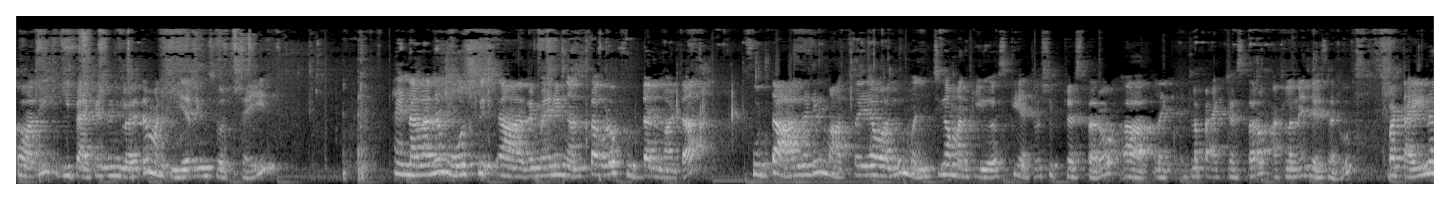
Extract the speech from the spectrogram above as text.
సో అది ఈ ప్యాకేజింగ్లో అయితే మనకి ఇయర్ రింగ్స్ వచ్చాయి. అండ్ అలానే మోస్ట్లీ రిమైనింగ్ అంతా కూడా ఫుడ్ అనమాట ఫుడ్ ఆల్రెడీ మా అత్తయ్య వాళ్ళు మంచిగా మనకి యూఎస్కి ఎట్లా షిఫ్ట్ చేస్తారో లైక్ ఎట్లా ప్యాక్ చేస్తారో అట్లనే చేశారు. బట్ అయినా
